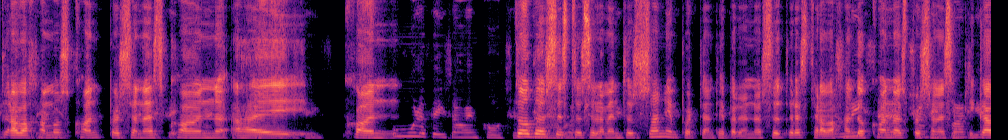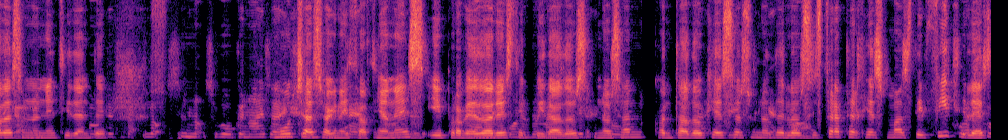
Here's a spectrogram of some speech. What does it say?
trabajamos con personas con con todos estos elementos son importantes para nosotros trabajando con las personas implicadas en un incidente. Muchas organizaciones y proveedores de cuidados nos han contado que eso es una de las estrategias más difíciles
